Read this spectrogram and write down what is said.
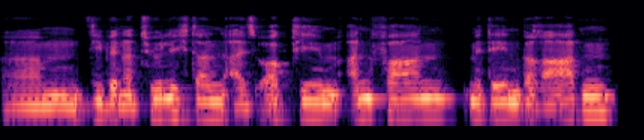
ähm, die wir natürlich dann als Org-Team anfahren, mit denen beraten.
